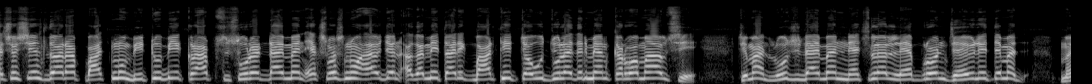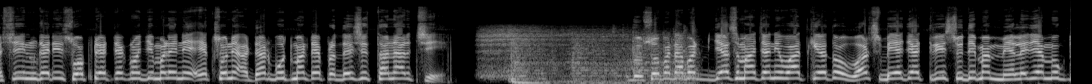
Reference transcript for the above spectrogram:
એસોસિએશન દ્વારા પાંચમું B to B craft Surat diamond એક્સપ્રેસનું આયોજન આગામી તારીખ બારથી ચૌદ જુલાઈ દરમિયાન કરવામાં આવશે. જેમાં loose diamond, natural lab grown jewellery તેમજ મશીનગરી સોફ્ટવેર ટેકનોલોજી મળીને એકસો અઢાર બૂથ માટે પ્રદર્શિત થનાર છે. દોસ્તો, ફટાફટ બીજા સમાચારની વાત કરીએ તો વર્ષ બે હજાર ત્રીસ સુધીમાં મેલેરિયા મુક્ત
